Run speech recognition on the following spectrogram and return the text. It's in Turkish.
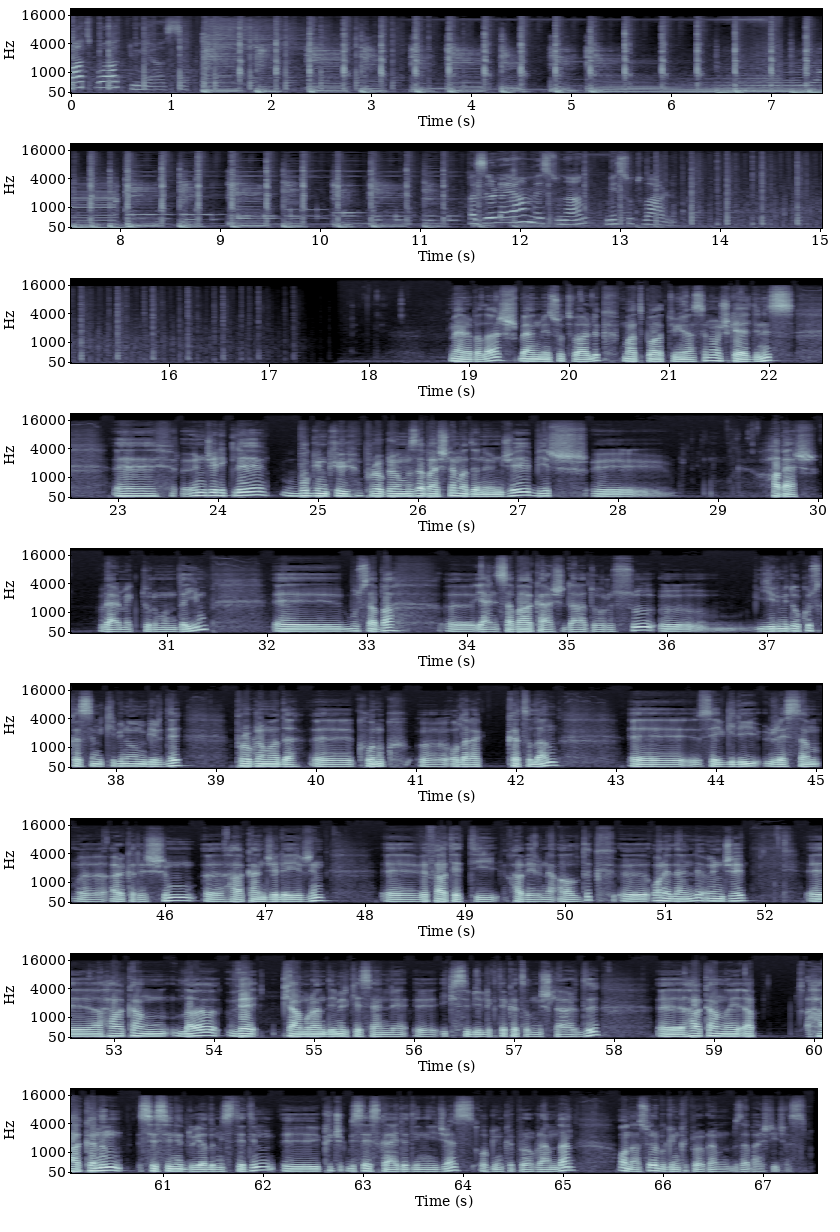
Matbuat Dünyası Hazırlayan ve sunan Mesut Varlık Merhabalar, ben Mesut Varlık. Matbuat Dünyası'na hoş geldiniz. Ee, öncelikle bugünkü programımıza başlamadan önce bir e, haber vermek durumundayım. Ee, bu sabah, e, yani sabaha karşı daha doğrusu e, 29 Kasım 2011'de programa da e, konuk e, olarak katılan e, sevgili ressam e, arkadaşım e, Hakan Celeyir'in e, vefat ettiği haberini aldık. E, o nedenle önce e, Hakan'la ve Kamuran Demirkesen'le e, ikisi birlikte katılmışlardı. E, Hakan'la yap, Hakan'ın sesini duyalım istedim. E, küçük bir ses kaydı dinleyeceğiz o günkü programdan. Ondan sonra bugünkü programımıza başlayacağız.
